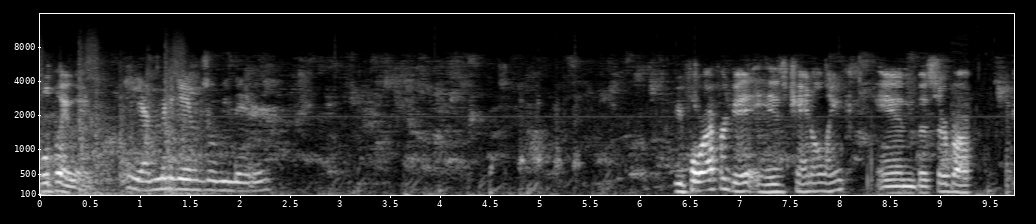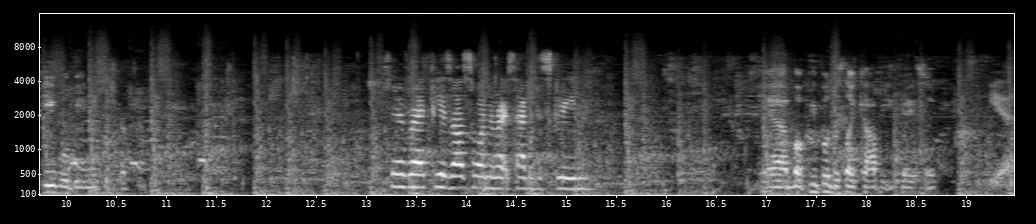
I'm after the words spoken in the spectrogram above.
we'll play later. Yeah, mini games will be later. Before I forget, his channel link and the server IP will be in the description. Server IP is also on the right side of the screen. Yeah, but people just like copy and paste it. Yeah.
